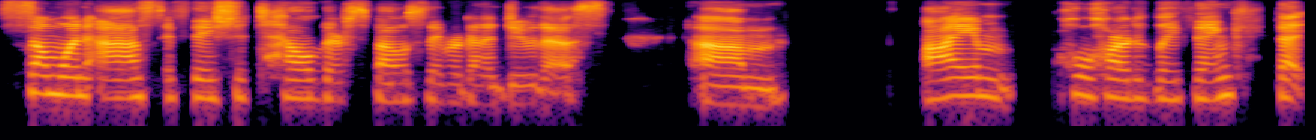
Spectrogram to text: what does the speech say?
someone asked if they should tell their spouse they were going to do this. Um i am wholeheartedly think that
